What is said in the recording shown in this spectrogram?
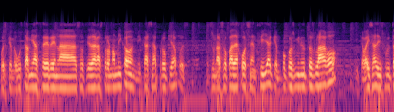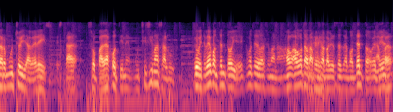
pues que me gusta a mí hacer en la sociedad gastronómica o en mi casa propia, pues es una sopa de ajo sencilla que en pocos minutos la hago y que vais a disfrutar mucho y ya veréis, esta sopa de ajo tiene muchísima salud. Uy, te veo contento hoy, ¿eh? ¿Cómo te ha ido la semana? Algo te habrá pasado para que estés tan contento. Me han Me, me han has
